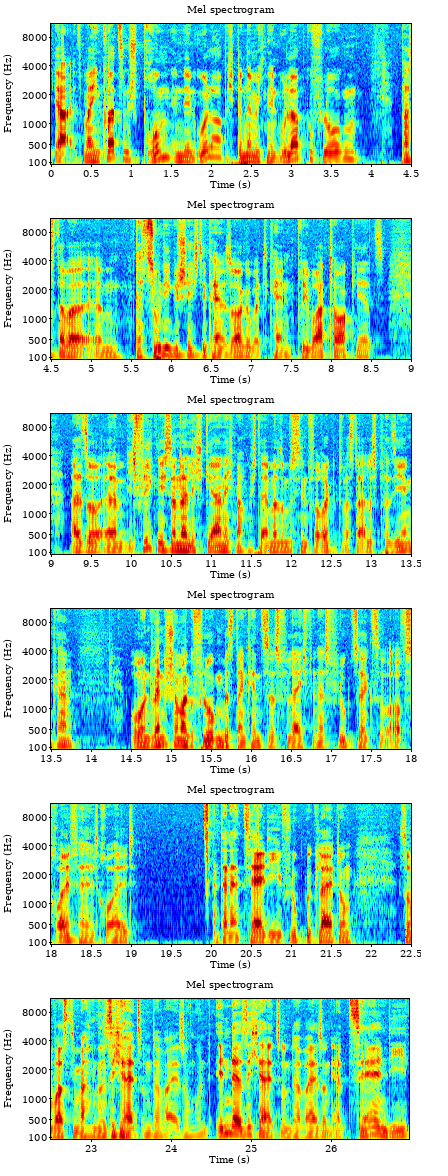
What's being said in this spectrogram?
Ja, jetzt mache ich einen kurzen Sprung in den Urlaub. Ich bin nämlich in den Urlaub geflogen Passt aber ähm, dazu die Geschichte, keine Sorge, wird kein Privat-Talk jetzt. Also ähm, ich fliege nicht sonderlich gerne, ich mache mich da immer so ein bisschen verrückt, was da alles passieren kann. Und wenn du schon mal geflogen bist, dann kennst du das vielleicht, wenn das Flugzeug so aufs Rollfeld rollt, dann erzählt die Flugbegleitung, sowas, die machen eine Sicherheitsunterweisung. Und in der Sicherheitsunterweisung erzählen die,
